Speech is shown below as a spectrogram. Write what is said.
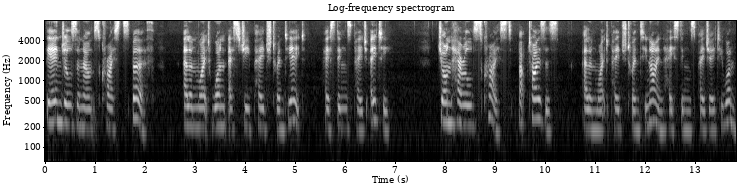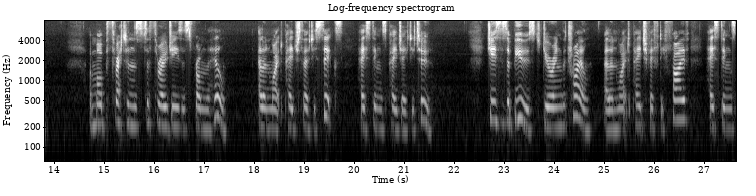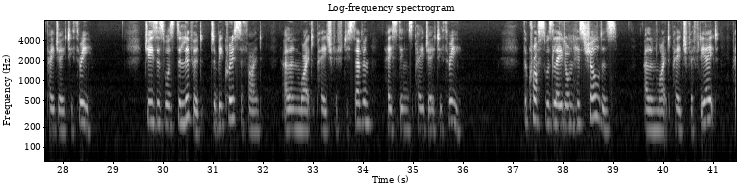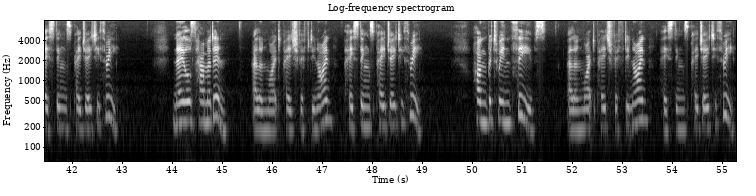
The angels announce Christ's birth. Ellen White 1 SG, page 28. Hastings, page 80. John heralds Christ, baptizes. Ellen White, page 29. Hastings, page 81. A mob threatens to throw Jesus from the hill. Ellen White, page 36. Hastings, page 82. Jesus abused during the trial. Ellen White, page 55. Hastings, page 83. Jesus was delivered to be crucified. Ellen White, page 57. Hastings, page 83. The cross was laid on his shoulders. Ellen White, page 58. Hastings, page 83. Nails hammered in. Ellen White, page 59. Hastings, page 83. Hung between thieves. Ellen White, page 59. Hastings, page 83.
